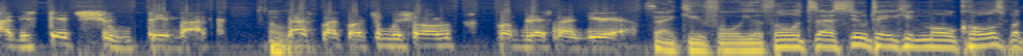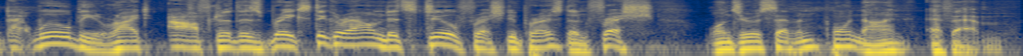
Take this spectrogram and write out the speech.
and the state should pay back. That's my contribution. God bless Nigeria. Thank you for your thoughts. Uh, still taking more calls, but that will be right after this break. Stick around. It's still freshly pressed and fresh 107.9 FM.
